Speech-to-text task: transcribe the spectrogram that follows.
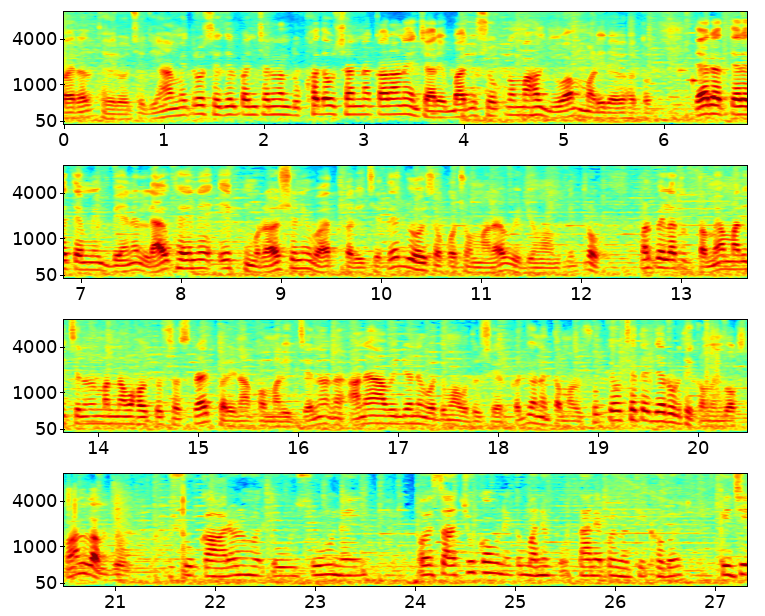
વાયરલ થઈ રહ્યો છે. જી હા મિત્રો, સેજલ પંચાલના દુઃખદ અવસાનના કારણે ચારે બાજુ શોકનો માહોલ જોવા મળી રહ્યો હતો, ત્યારે અત્યારે તેમની બેને લાઈવ થઈને એક રહસ્યની વાત કરી છે. તે જોઈ શકો છો મારા વિડીયોમાં મિત્રો. પણ પહેલાં તો તમે અમારી ચેનલમાં નવા હોય તો સબસ્ક્રાઈબ કરી નાખો અમારી ચેનલ અને આ વિડીયોને વધુમાં વધુ શેર કરજો અને તમારું શું કહેવું છે તે જરૂરથી કમેન્ટ બોક્સમાં લખજો. શું કારણ હતું, શું નહીં? હવે સાચું કહું ને તો મને પોતાને પણ નથી ખબર કે જે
